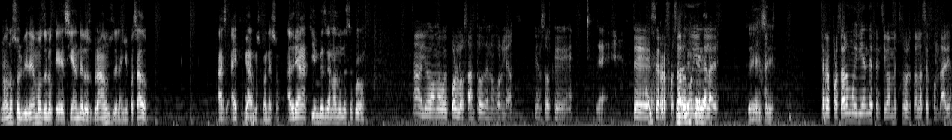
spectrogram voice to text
no nos olvidemos de lo que decían de los Browns del año pasado. Hay que quedarnos con eso. Adriana, ¿quién ves ganando en este juego? Ah, yo me voy por los Santos de Nueva Orleans. Pienso que eh. se, se, reforzaron muy bien de la. De... Sí, sí. se reforzaron muy bien defensivamente, sobre todo en la secundaria,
